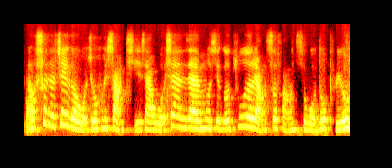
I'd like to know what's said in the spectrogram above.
然后顺着这个，我就会想提一下，我现在在墨西哥租了两次房子，我都不用，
